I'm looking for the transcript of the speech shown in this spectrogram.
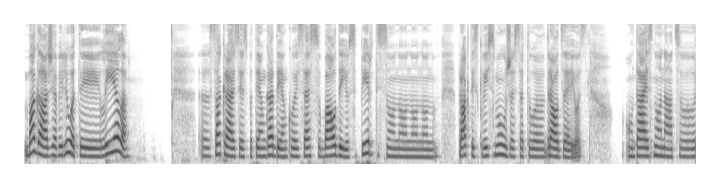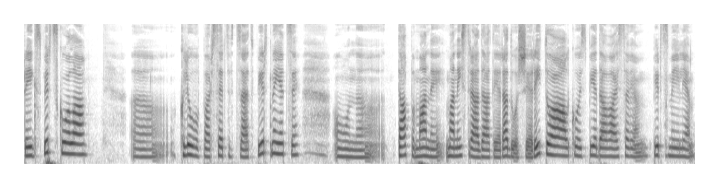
bagāža jau ir ļoti liela, uh, sakrājusies pa tiem gadiem, ko es esmu baudījusi pirtis un, un, un, un praktiski visu mūžu es ar to draudzējos. Un tā es nonācu Rīgas pirtsskolā, uh, kļuvu par certificētu pirtnieci, uh, un tapa mani, mani izstrādātie radošie rituāli, ko es piedāvāju saviem pirtsmīļiem.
